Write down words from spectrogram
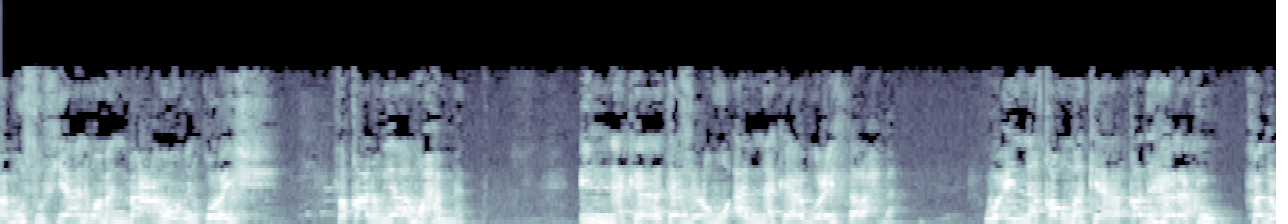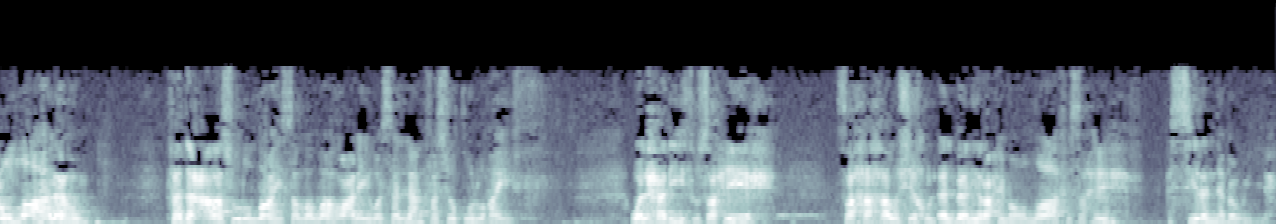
أبو سفيان ومن معه من قريش فقالوا يا محمد إنك تزعم أنك بعثت رحمة. وإن قومك قد هلكوا فادعوا الله لهم. فدعا رسول الله صلى الله عليه وسلم فسقوا الغيث. والحديث صحيح صححه الشيخ الألباني رحمه الله في صحيح السيرة النبوية.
